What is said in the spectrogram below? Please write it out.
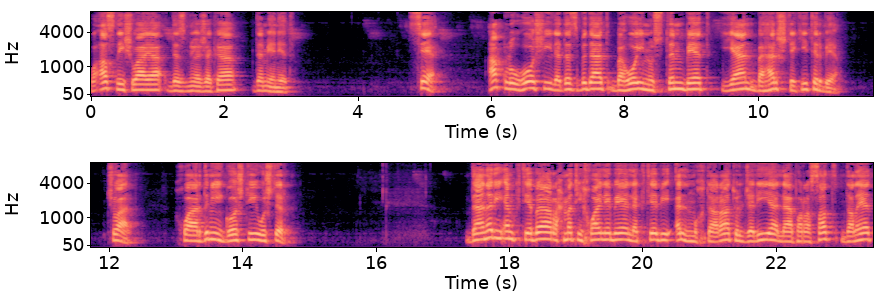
و ئەسڵیش وایە دەستنوێژەکە دەمێنێت. سێ، عەقڵ و هۆشی لە دەست بدات بە هۆی نوستن بێت یان بە هەر شتێکی تر بێ. چوار، خواردنی گۆشتی وشتر. دانەری ئەم کتێبە ڕەحمەتی خوای لێبێ لە کتێبی المختارات الجلیە لاپەڕە سەد دەڵێت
